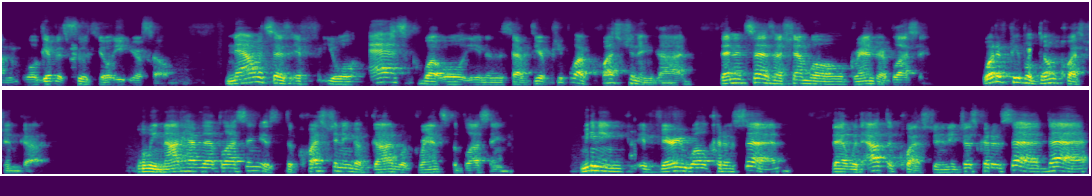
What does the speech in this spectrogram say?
um, will give its fruits you'll eat your fill. Now it says if you will ask what we'll eat in the seventh year people are questioning god. Then it says hashem will grant our blessing. What if people don't question god will we not have that blessing is the questioning of god what grants the blessing meaning it very well could have said that without the question, it just could have said that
